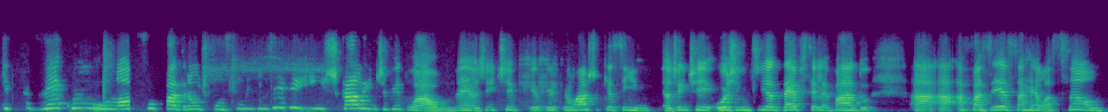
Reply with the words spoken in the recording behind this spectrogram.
que tem a ver com o nosso padrão de consumo, inclusive em escala individual, né? A gente, eu, eu acho que assim, a gente hoje em dia deve ser levado a, a, a fazer essa relação.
